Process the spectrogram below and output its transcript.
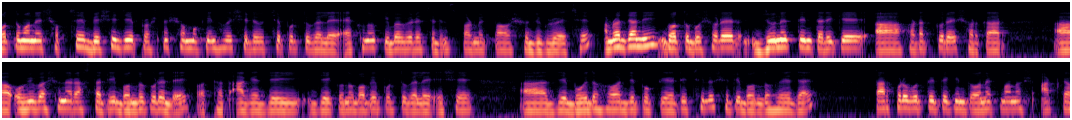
বর্তমানে সবচেয়ে বেশি যে প্রশ্নের সম্মুখীন হই সেটা হচ্ছে পর্তুগালে এখনও কীভাবে রেসিডেন্স পারমিট পাওয়ার সুযোগ রয়েছে। আমরা জানি গত বছরের জুনের তিন তারিখে হঠাৎ করে সরকার অভিবাসনের রাস্তাটি বন্ধ করে দেয়। অর্থাৎ আগে যেই, যে কোনোভাবে পর্তুগালে এসে যে বৈধ হওয়ার যে প্রক্রিয়াটি ছিল সেটি বন্ধ হয়ে যায়। তার পরবর্তীতে কিন্তু অনেক মানুষ আটকা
